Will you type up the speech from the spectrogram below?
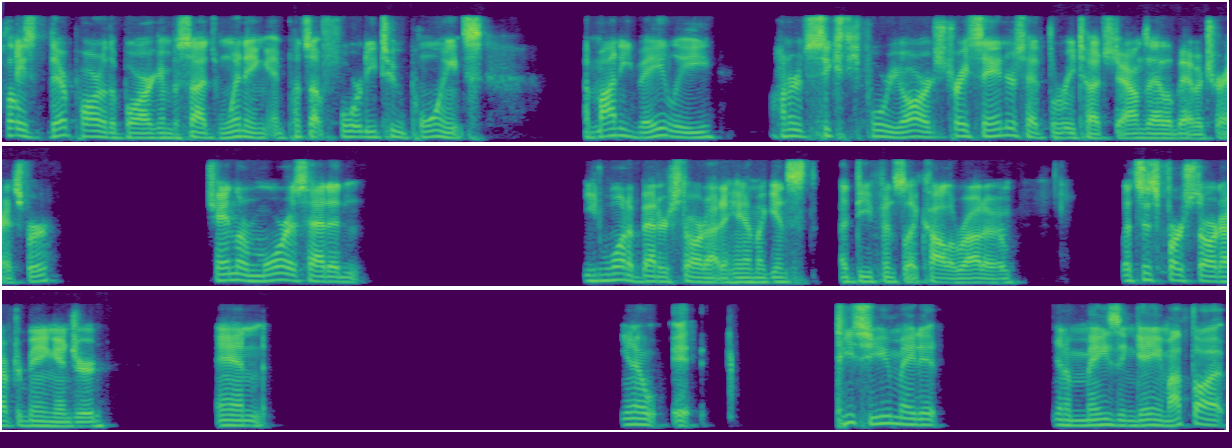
plays their part of the bargain besides winning and puts up 42 points. Emani Bailey, 164 yards. Trey Sanders had three touchdowns, Alabama transfer. Chandler Morris had an you'd want a better start out of him against a defense like Colorado. That's his first start after being injured. And you know, it TCU made it an amazing game. I thought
